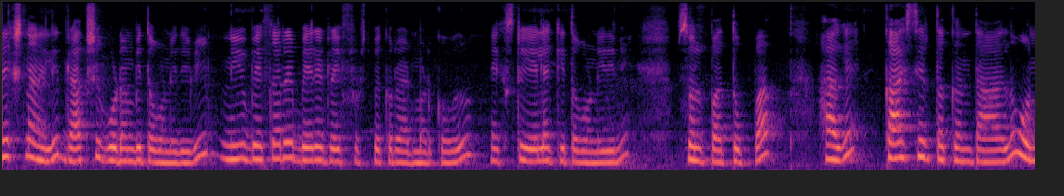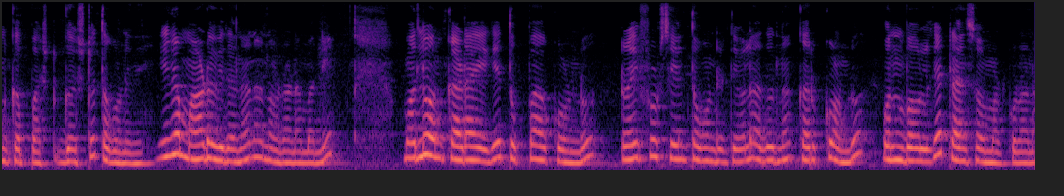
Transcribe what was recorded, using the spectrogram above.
ನೆಕ್ಸ್ಟ್ ನಾನಿಲ್ಲಿ ದ್ರಾಕ್ಷಿ ಗೋಡಂಬಿ ತೊಗೊಂಡಿದ್ದೀವಿ. ನೀವು ಬೇಕಾದ್ರೆ ಬೇರೆ ಡ್ರೈ ಫ್ರೂಟ್ಸ್ ಬೇಕಾದ್ರೆ ಆ್ಯಡ್ ಮಾಡ್ಕೋಬೋದು. ನೆಕ್ಸ್ಟ್ ಏಲಕ್ಕಿ ತೊಗೊಂಡಿದ್ದೀನಿ. ಸ್ವಲ್ಪ ತುಪ್ಪ. ಹಾಗೆ ಕಾಯಿಸಿರ್ತಕ್ಕಂಥ ಹಾಲು ಒಂದು ಕಪ್ ಅಷ್ಟು ತೊಗೊಂಡಿದ್ದೀನಿ. ಈಗ ಮಾಡೋ ವಿಧಾನ ನೋಡೋಣ, ಬನ್ನಿ. ಮೊದಲು ಒಂದು ಕಡಾಯಿಗೆ ತುಪ್ಪ ಹಾಕ್ಕೊಂಡು ಡ್ರೈ ಫ್ರೂಟ್ಸ್ ಏನು ತೊಗೊಂಡಿರ್ತೀವಲ್ಲ, ಅದನ್ನು ಕರ್ಕೊಂಡು ಒಂದು ಬೌಲ್ಗೆ ಟ್ರಾನ್ಸ್ಫರ್ ಮಾಡ್ಕೊಳ್ಳೋಣ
